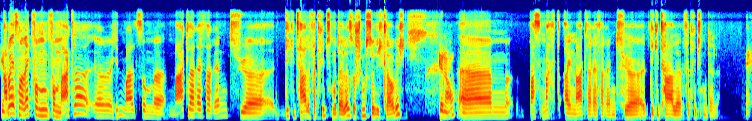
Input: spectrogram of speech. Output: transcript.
Genau. Aber jetzt mal weg vom, vom Makler äh, hin mal zum äh, Maklerreferent für digitale Vertriebsmodelle, so schimpfst du dich, glaube ich. Genau. Ähm, was macht ein Maklerreferent für digitale Vertriebsmodelle?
